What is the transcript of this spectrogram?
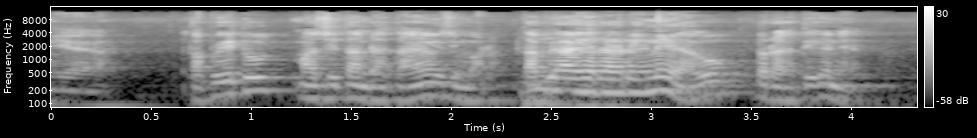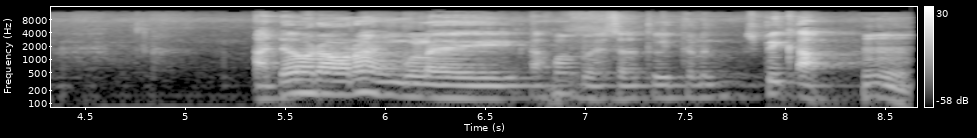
Iya. Tapi itu masih tanda tanya sih, Mar. Tapi akhir-akhir ini ya aku perhatikan ya. Ada orang-orang yang mulai apa bahasa Twitter itu speak up. Hmm.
